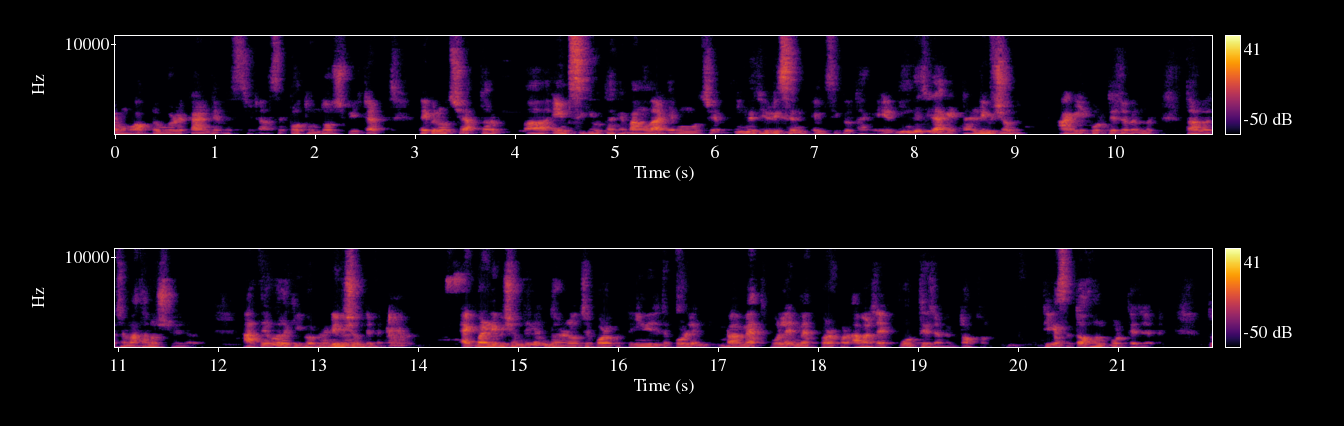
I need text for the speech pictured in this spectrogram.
এবং অক্টোবরের কারেন্ট অ্যাফেয়ার্স যেটা আছে, প্রথম দশ পেজটা দেখবেন হচ্ছে আপনার এমসিকিউ থাকে বাংলার এবং হচ্ছে ইংরেজি রিসেন্ট এমসিকিউ থাকে। এর ইংরেজির আগে একটা রিভিশন আগে পড়তে যাবেন না, তাহলে হচ্ছে মাথা নষ্ট হয়ে যাবে। আপনি ওগুলো কি করবেন? রিভিশন দেবেন। একবার রিভিশন দিলেন, ধরেন হচ্ছে পরবর্তী ইংরেজিতে পড়লেন বা ম্যাথ পড়লেন ম্যাথ পড়ার পর আবার যাই পড়তে যাবেন তখন। ঠিক আছে? তখন পড়তে যাবেন। তো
